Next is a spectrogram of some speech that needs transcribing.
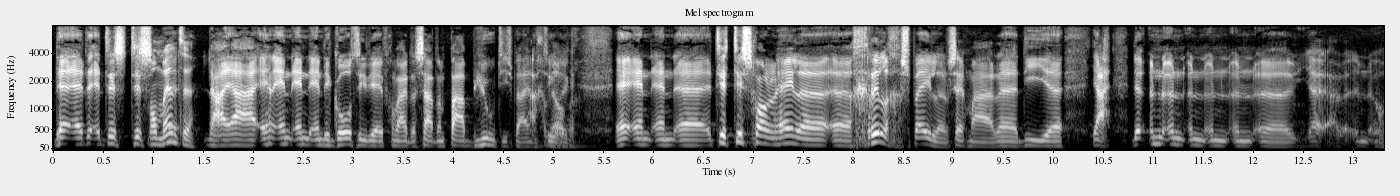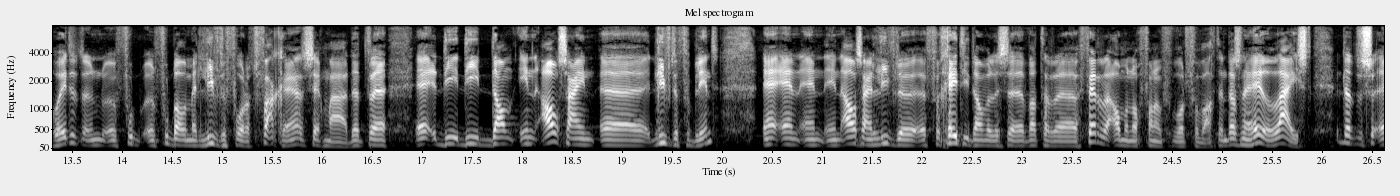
De, het, is, het is, Momenten. eh, nou ja, en, en, en, en de goals die hij heeft gemaakt, daar zaten een paar beauties bij Ja, natuurlijk. En, en, en eh, het, is, het is gewoon een hele eh, grillige speler, zeg maar. eh, die, eh, ja, de, een, een, een, een, een, eh, ja, een, hoe heet het? Een, voet- een voetballer met liefde voor het vak, hè, zeg maar. Dat, eh, eh, die, die dan in al zijn eh, liefde verblindt. En, en, en in al zijn liefde eh, vergeet hij dan wel eens eh, wat er eh, verder allemaal nog van hem wordt verwacht. En dat is een hele lijst. Dat is, heb je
